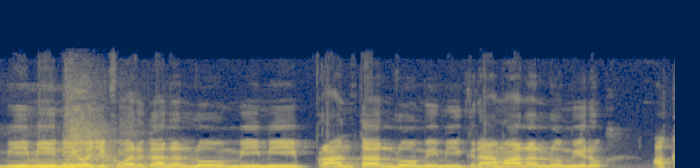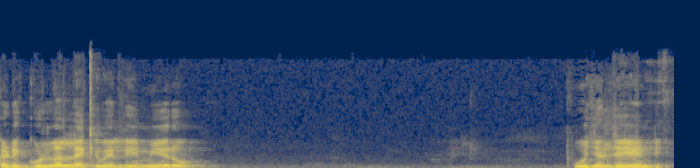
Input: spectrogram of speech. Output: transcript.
మీ మీ నియోజకవర్గాలలో మీ మీ ప్రాంతాల్లో మీ మీ గ్రామాలలో మీరు అక్కడి గుళ్ళల్లోకి వెళ్ళి మీరు పూజలు చేయండి.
